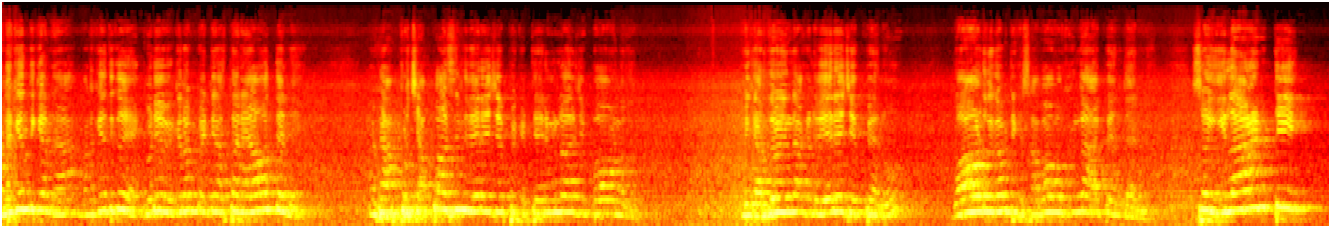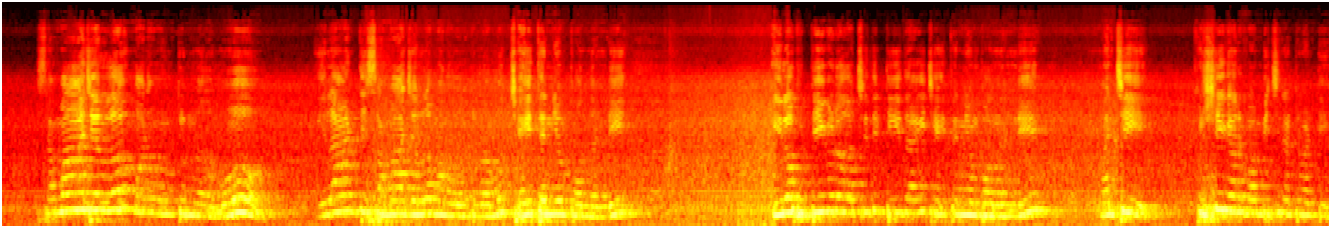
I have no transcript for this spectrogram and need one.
మనకెందుకన్నా మనకెందుకు గుడి విగ్రహం పెట్టేస్తారు ఏమవుద్దండి అంటే అప్పుడు చెప్పాల్సింది వేరే చెప్పి ఇక్కడ టెర్మినాలజీ బాగుండదు. మీకు అర్థమైంది? అక్కడ వేరే చెప్పాను. బాగుండదు కాబట్టి ఇక సభాముఖంగా ఆపాను దాన్ని. సో ఇలాంటి సమాజంలో మనం ఉంటున్నాము. ఇలాంటి సమాజంలో మనం ఉంటున్నాము. చైతన్యం పొందండి. ఈలోపు టీ కూడా వచ్చింది. టీ తాగి చైతన్యం పొందండి. మంచి కృషి గారు పంపించినటువంటి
